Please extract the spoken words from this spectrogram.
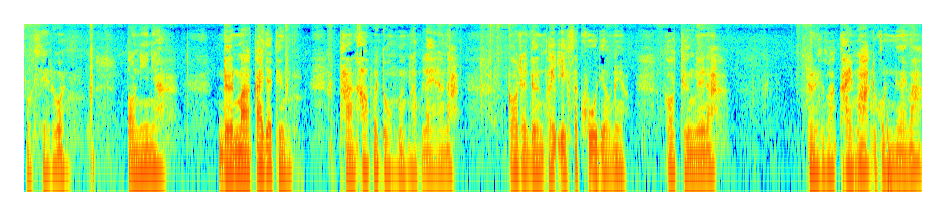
โอเคทุกคน ตอนนี้เนี่ย เดินมาใกล้จะถึงทางเข้าประตูเมืองลับแลแล้วนะ ก็จะเดินไปอีกสักครู่เดียวเนี่ย ก็ถึงเลยนะ เดินขึ้นมาไกลมากทุกคนเหนื่อยมาก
